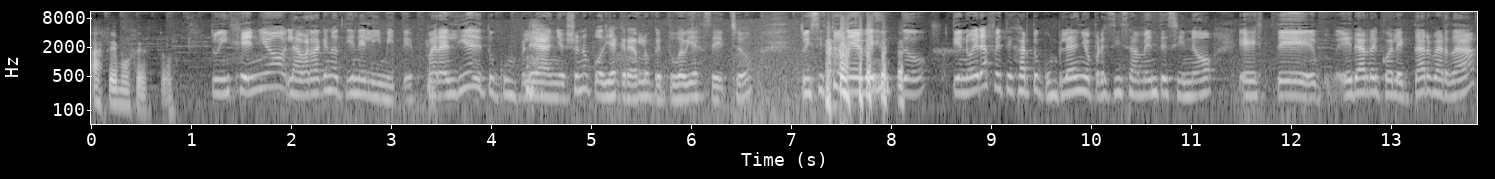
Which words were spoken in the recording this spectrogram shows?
hacemos esto tu ingenio, la verdad que no tiene límite. Para el día de tu cumpleaños, yo no podía creer lo que tú habías hecho. Tú hiciste un evento que no era festejar tu cumpleaños precisamente, sino este era recolectar, ¿verdad?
